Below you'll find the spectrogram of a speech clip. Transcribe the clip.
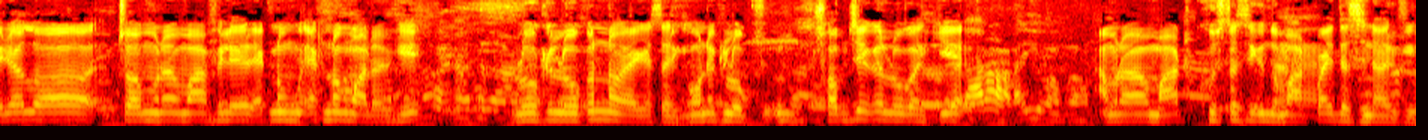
এটা হলো চরমোনা মাহফিলের এক নং এক নং মাঠ আর কি। লোকে লোকান্ন হয়ে গেছে আর কি। অনেক লোক সব জায়গায় লোক আর কি। আমরা মাঠ খুঁজতেছি কিন্তু মাঠ পাইতেছি না আর কি।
